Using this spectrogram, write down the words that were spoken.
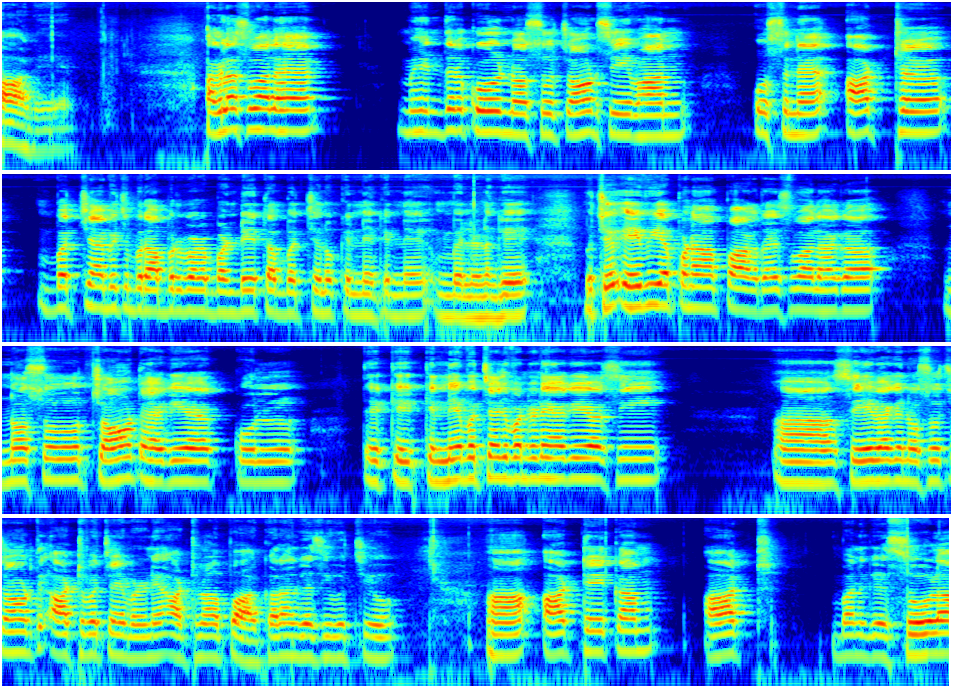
ਆ ਗਏ ਹੈ। ਅਗਲਾ ਸਵਾਲ ਹੈ, ਮਹਿੰਦਰ ਕੋਲ 964 ਸੇਬ ਹਨ ਉਸ ਨੇ 8 ਬੱਚਿਆਂ ਵਿੱਚ ਬਰਾਬਰ ਬਰਾਬਰ ਵੰਡੇ ਤਾਂ ਬੱਚੇ ਨੂੰ ਕਿੰਨੇ ਕਿੰਨੇ ਮਿਲਣਗੇ? ਬੱਚੇ ਇਹ ਵੀ ਆਪਣਾ ਭਾਗ ਦਾ ਹੀ ਸਵਾਲ ਹੈਗਾ। 964 ਹੈਗੇ ਆ ਕੁੱਲ ਤੇ ਕਿੰਨੇ ਬੱਚਿਆਂ 'ਚ ਵੰਡਣੇ ਹੈਗੇ ਆ ਅਸੀਂ? ਅ, ਸੇਬ ਹੈਗੇ 964 ਤੇ 8 ਬੱਚਿਆਂ 'ਚ ਵੰਡਣੇ 8 ਨਾਲ ਭਾਗ ਕਰਾਂਗੇ ਅਸੀਂ ਬੱਚਿਓ। ਅ 8 ਏਕਮ 8 ਬਣ ਗਏ 16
